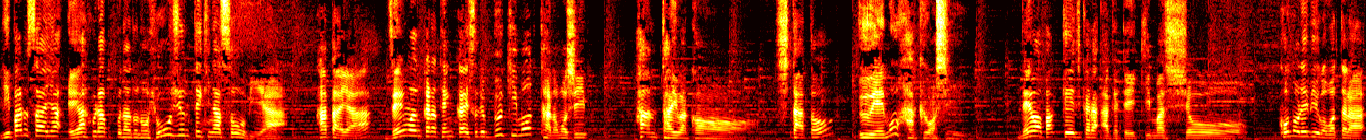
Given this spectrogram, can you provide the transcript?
リパルサーやエアフラップなどの標準的な装備や、肩や前腕から展開する武器も頼もしい。反対はこう。下と上も白押し。ではパッケージから開けていきましょう。このレビューが終わったら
